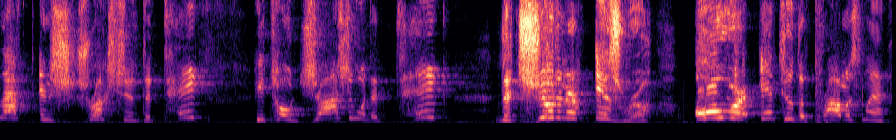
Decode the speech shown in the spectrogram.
left instruction to take, he told Joshua to take the children of Israel over into the promised land,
